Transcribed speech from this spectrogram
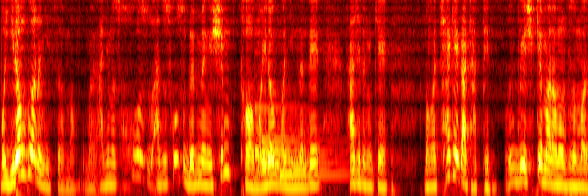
뭐 이런 거는 있어. 막뭐 아니면 소수 아주 소수 몇 명의 쉼터 뭐 이런 건 있는데 사실은 이렇게 뭔가 체계가 잡힌 우리가 쉽게 말하면 무슨 뭐,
